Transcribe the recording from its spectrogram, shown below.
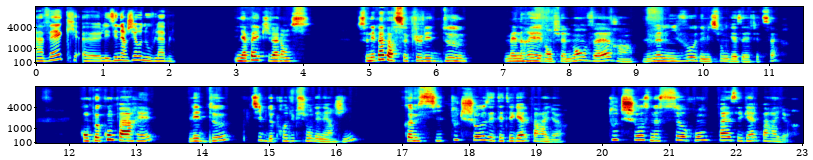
avec euh, les énergies renouvelables? Il n'y a pas équivalence. Ce n'est pas parce que les deux mènerait éventuellement vers le même niveau d'émissions de gaz à effet de serre, qu'on peut comparer les deux types de production d'énergie comme si toute chose était égale par ailleurs. Toutes choses ne seront pas égales par ailleurs.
